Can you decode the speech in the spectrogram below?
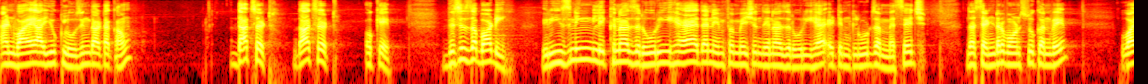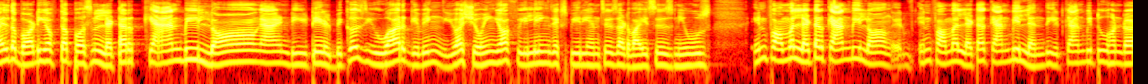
and why are you closing that account. That's it. That's it. Okay. This is the body. Reasoning likhna zaruri hai then information dena zaruri hai. It includes a message. The sender wants to convey while the body of the personal letter can be long and detailed because you are giving you are showing your feelings experiences advices news informal letter can be long informal letter can be lengthy it can be 200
